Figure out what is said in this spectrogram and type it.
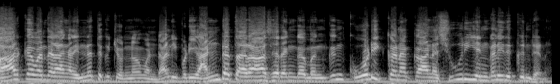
பார்க்க வந்த நாங்கள் என்னத்துக்கு சொன்னோம் என்றால் இப்படி அண்ட தராசரங்கம் எங்கும் கோடிக்கணக்கான சூரியன்கள் இருக்கின்றன.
